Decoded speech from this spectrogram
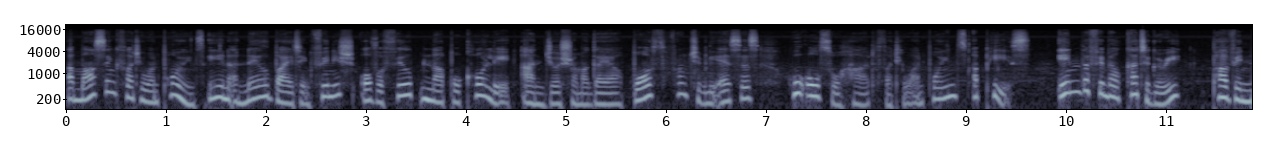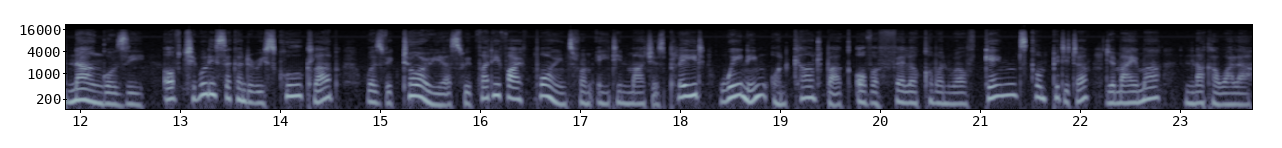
amassing 31 points in a nail-biting finish over Philip Napokole and Joshua Magaya, both from Kibuli SS, who also had 31 points apiece. In the female category, Parvin Nangozi of Kibuli Secondary School Club was victorious with 35 points from 18 matches played, winning on countback over fellow Commonwealth Games competitor Jemima Nakawala.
